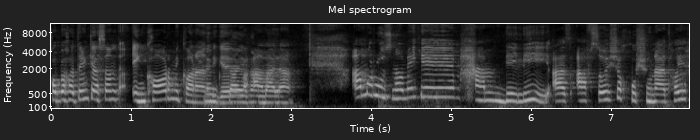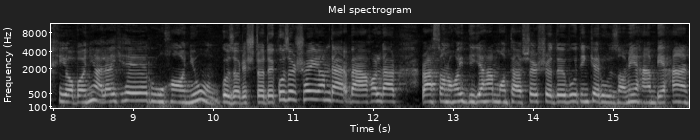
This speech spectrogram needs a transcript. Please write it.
خب به خاطر اینکه اصلا انکار می‌کنن دیگه عملا. اما روزنامه همدلی از افزایش خشونت های خیابانی علیه روحانیون گزارش داده. گزارش هایی هم در به حال در رسانه های دیگه هم منتشر شده بود. اینکه روزنامه همبیهن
